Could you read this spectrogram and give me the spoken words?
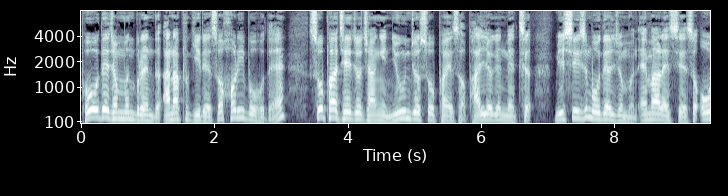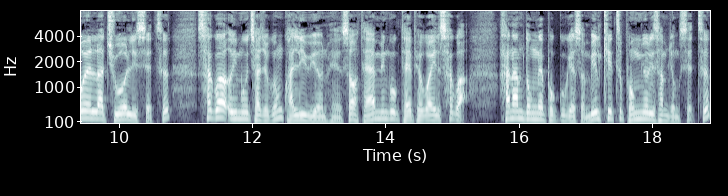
보호대 전문 브랜드 아나프길에서 허리보호대, 소파 제조 장인 유운조 소파에서 반려견 매트, 미시즈 모델 전문 MRS에서 오엘라 주얼리 세트, 사과 의무 자조금 관리위원회에서 대한민국 대표과일 사과, 하남 동네 복국에서 밀키트 복요리 3종 세트,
